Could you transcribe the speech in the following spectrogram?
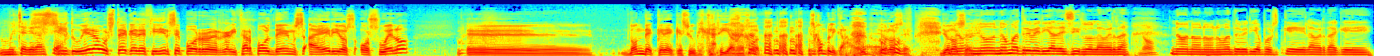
Muchas gracias. Si tuviera usted que decidirse por eh, realizar pole dance aéreos o suelo, eh, ¿dónde cree que se ubicaría mejor? es complicado, ¿eh? Yo lo sé. Yo lo no, sé. No, no me atrevería a decirlo, la verdad. ¿No? No, no, no, no me atrevería porque la verdad que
